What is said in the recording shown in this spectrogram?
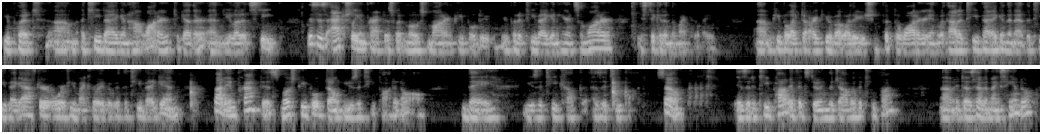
you put um, a tea bag and hot water together and you let it steep. This is actually in practice what most modern people do. You put a tea bag in here and some water, you stick it in the microwave. Um, people like to argue about whether you should put the water in without a tea bag and then add the tea bag after, or if you microwave it with the tea bag in. But in practice, most people don't use a teapot at all. They use a teacup as a teapot. So is it a teapot if it's doing the job of a teapot? Um, it does have a nice handle.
